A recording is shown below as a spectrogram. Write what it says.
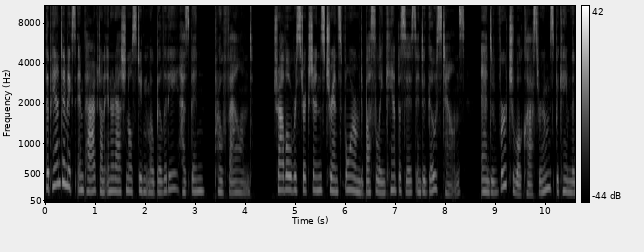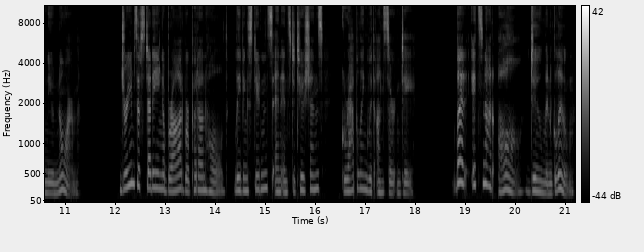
The pandemic's impact on international student mobility has been profound. Travel restrictions transformed bustling campuses into ghost towns, and virtual classrooms became the new norm. Dreams of studying abroad were put on hold, leaving students and institutions grappling with uncertainty. But it's not all doom and gloom.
